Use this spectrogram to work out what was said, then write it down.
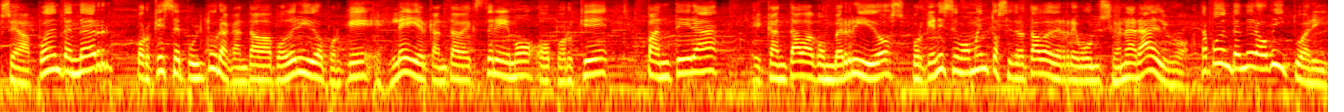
sea, puedo entender por qué Sepultura cantaba podrido, por qué Slayer cantaba extremo o por qué Pantera eh, cantaba con berridos, porque en ese momento se trataba de revolucionar algo. Hasta puedo entender a Obituary,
